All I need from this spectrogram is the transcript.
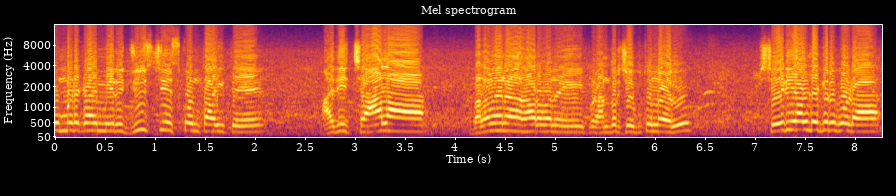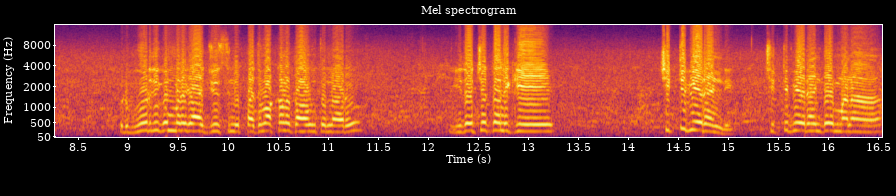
గుమ్మడికాయ మీరు జ్యూస్ చేసుకొని తాగితే అది చాలా బలమైన ఆహారం అని ఇప్పుడు అందరూ చెబుతున్నారు. స్టేడియాల దగ్గర కూడా ఇప్పుడు బూడిది గుమ్మడికాయ జ్యూస్ని ప్రతి ఒక్కరు తాగుతున్నారు. ఇది వచ్చేతలకి చిట్టి బీర్ అండి చిట్టి బీర్ అంటే మన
